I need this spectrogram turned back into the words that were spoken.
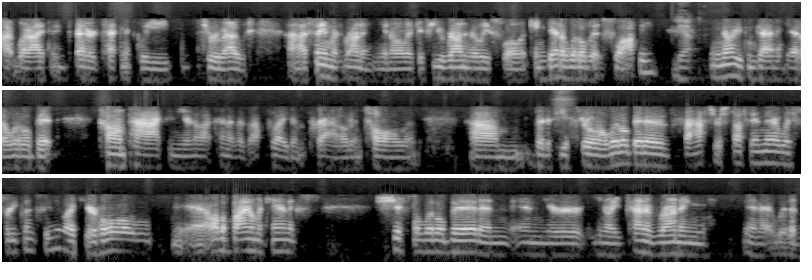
uh, what I think better technically throughout. Uh, same with running, you know, like if you run really slow, it can get a little bit sloppy. Yeah. You know, you can kind of get a little bit compact and you're not kind of as upright and proud and tall. And, um, but if you throw a little bit of faster stuff in there with frequency, like your whole, yeah, all the biomechanics shift a little bit and, and you're, you know, you're kind of running in it with a,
